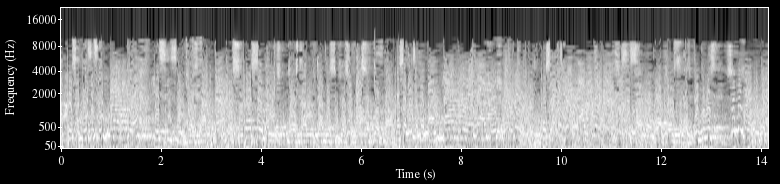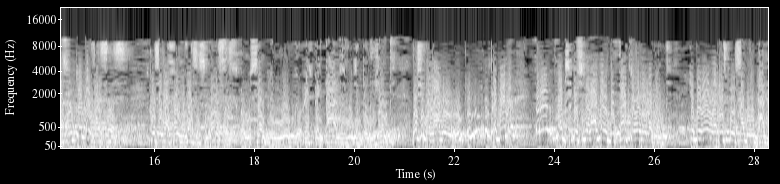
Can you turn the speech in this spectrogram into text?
a procedência sem qualquer restrição. Já está assim. Procedente. Já está anotado assim, procedência total. Procedência total. Então, não é reajuste. Não respeito, mas só fazer uma ponderação. Todas essas considerações de Vossas Excelências, como sempre muito respeitados, muito inteligentes, deixa de lado um, problema pode ser considerado de fato irrelevante, que é uma responsabilidade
